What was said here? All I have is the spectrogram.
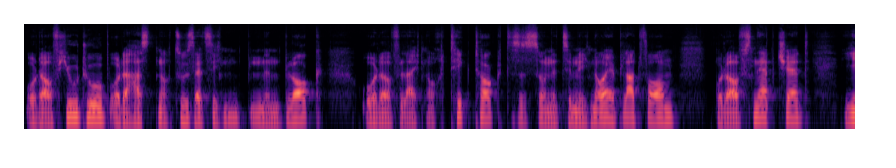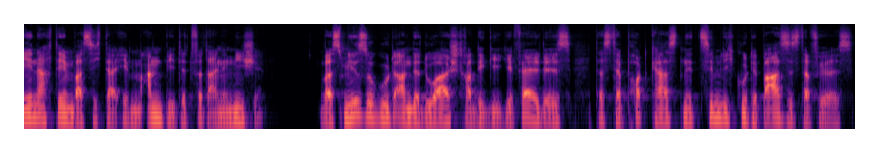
oder auf YouTube oder hast noch zusätzlich einen Blog oder vielleicht noch TikTok, das ist so eine ziemlich neue Plattform, oder auf Snapchat, je nachdem, was sich da eben anbietet für deine Nische. Was mir so gut an der Dualstrategie gefällt, ist, dass der Podcast eine ziemlich gute Basis dafür ist,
